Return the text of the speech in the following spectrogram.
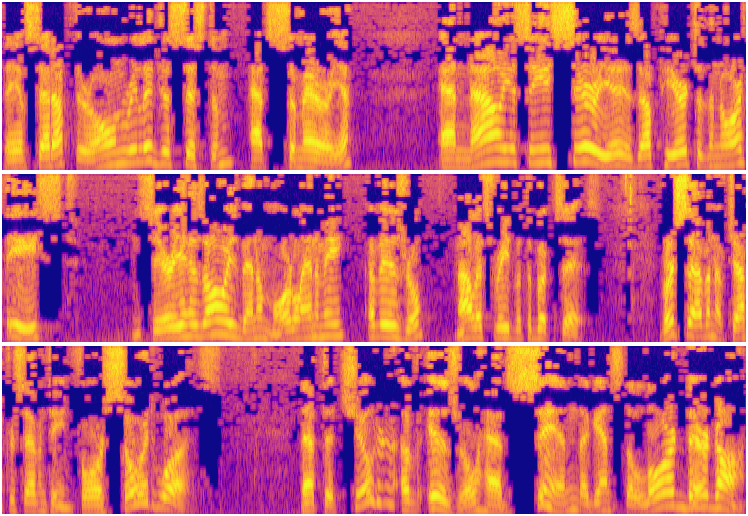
They have set up their own religious system at Samaria. And now you see Syria is up here to the northeast. And Syria has always been a mortal enemy of Israel. Now let's read what the book says. Verse 7 of chapter 17 For so it was that the children of Israel had sinned against the Lord their God,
